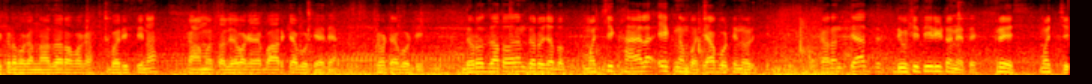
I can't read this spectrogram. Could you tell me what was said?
इकडं बघा नजारा बघा. बरीचशी ना कामं चालू आहे. बघा या बारक्या बोटी आहेत त्या. छोट्या बोटी. दररोज जातात आणि दररोज जातात. मच्छी खायला एक नंबर या बोटींवरची कारण त्याच दिवशी ती रिटर्न येते. फ्रेश मच्छी.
